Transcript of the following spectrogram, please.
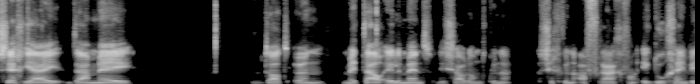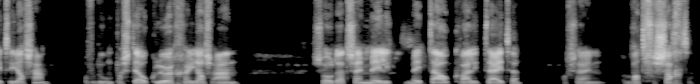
Zeg jij daarmee dat een metaalelement, die zou dan kunnen, zich kunnen afvragen van ik doe geen witte jas aan? of ik doe een pastelkleurige jas aan, zodat zijn metaalkwaliteiten of zijn wat verzachten.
